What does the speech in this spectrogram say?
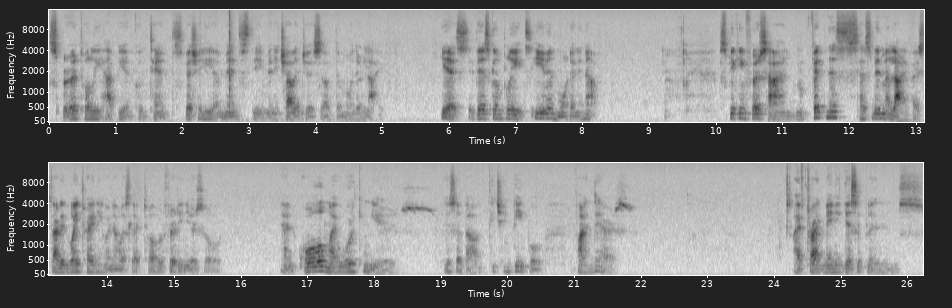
spiritually happy and content, especially amidst the many challenges of the modern life? Yes, it is complete, even more than enough. Speaking firsthand, fitness has been my life. I started weight training when I was like 12 or 13 years old. And all my working years is about teaching people find theirs. I've tried many disciplines,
